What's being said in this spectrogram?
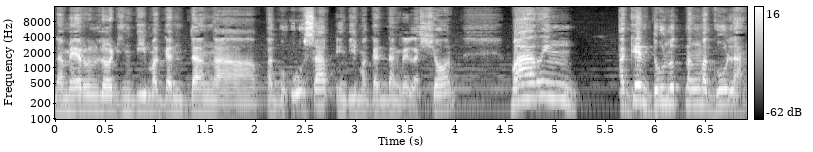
Na meron, Lord, hindi magandang ah, pag-uusap, hindi magandang relasyon. Maring again, dulot ng magulang,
